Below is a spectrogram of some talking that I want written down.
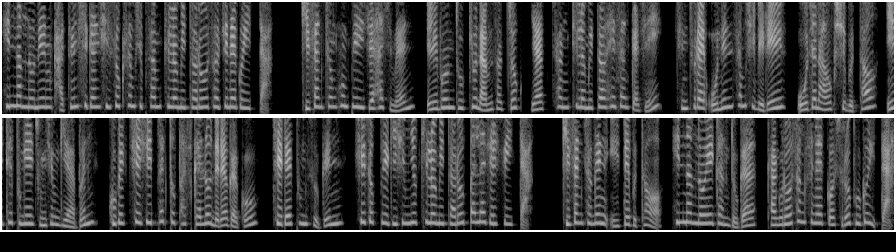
흰남로는 같은 시간 시속 33km로 서진하고 있다. 기상청 홈페이지 하지만 일본 도쿄 남서쪽 약 1000km 해상까지 진출할 오는 31일 오전 9시부터 이 태풍의 중심 기압은 970헥토파스칼로 내려가고 최대 풍속은 시속 126km로 빨라질 수 있다. 기상청은 이때부터 흰남노의 강도가 강으로 상승할 것으로 보고 있다.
